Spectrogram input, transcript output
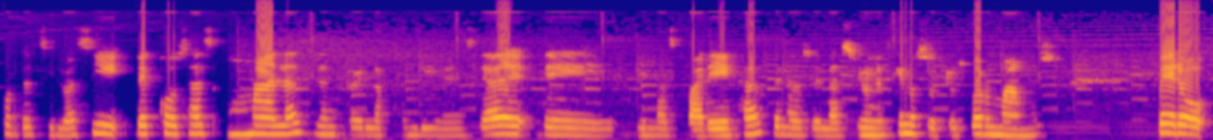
por decirlo así, de cosas malas dentro de la convivencia de, de las parejas, de las relaciones que nosotros formamos, pero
